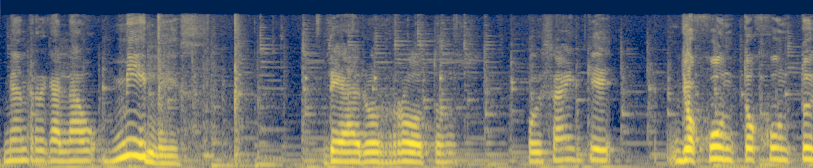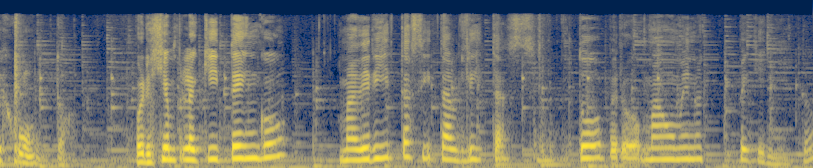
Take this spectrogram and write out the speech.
Me han regalado miles de aros rotos. Pues saben que yo junto, junto y junto. Por ejemplo, aquí tengo maderitas y tablitas, todo pero más o menos pequeñito.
